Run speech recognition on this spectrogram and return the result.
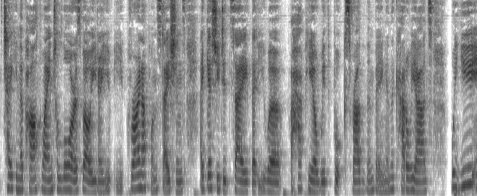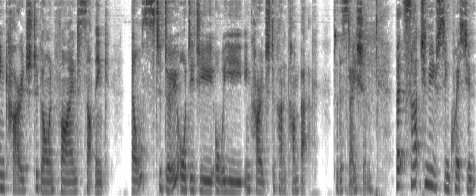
taking the pathway into law as well. You know, you, you've grown up on stations. I guess you did say that you were happier with books rather than being in the cattle yards. Were you encouraged to go and find something else to do or did you, or were you encouraged to kind of come back to the station? That's such an interesting question.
